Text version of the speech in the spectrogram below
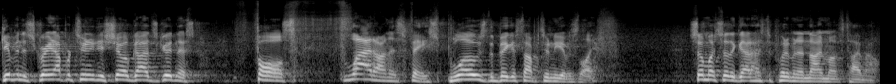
given this great opportunity to show God's goodness, falls flat on his face, blows the biggest opportunity of his life. So much so that God has to put him in a nine month timeout.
